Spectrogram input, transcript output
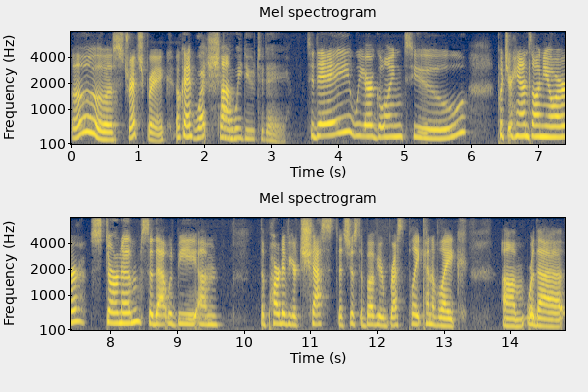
Oh, a stretch break. Okay. What shall Um, we do today? Today we are going to put your hands on your sternum. So that would be um, the part of your chest that's just above your breastplate, kind of like um, where the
